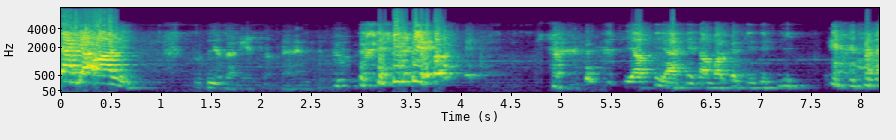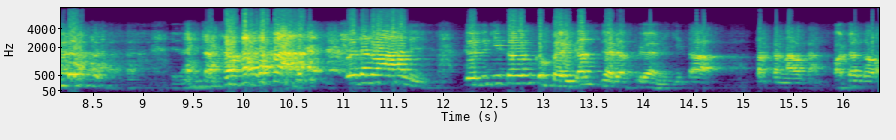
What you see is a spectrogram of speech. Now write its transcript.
kan gak wani. Siap ya, tambah ke sini. Betul wali. Jadi kita kebaikan sudah ada berani kita terkenalkan. Padahal kalau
